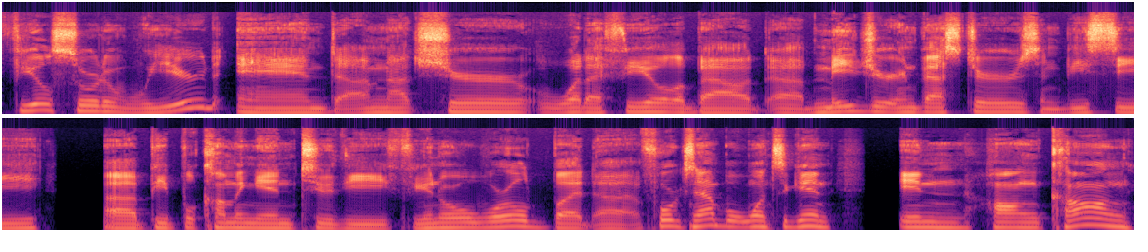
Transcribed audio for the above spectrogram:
feel sort of weird, and I'm not sure what I feel about uh, major investors and VC uh, people coming into the funeral world. But uh, for example, once again, in Hong Kong,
